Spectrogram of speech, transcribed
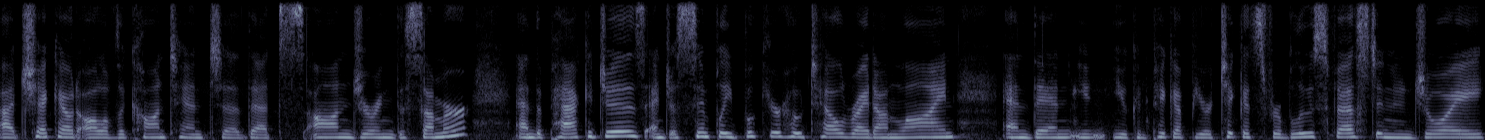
uh, check out all of the content uh, that's on during the summer and the packages and just simply book your hotel right online. And then you, you can pick up your tickets for Blues Fest and enjoy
